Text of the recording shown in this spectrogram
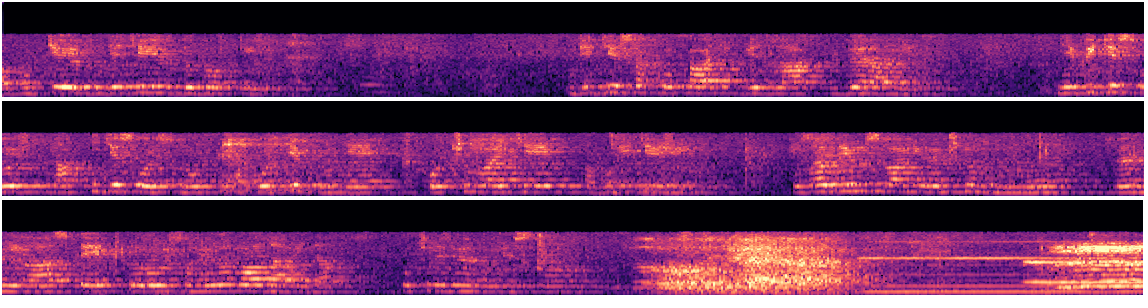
a buďte, budete jesť dobroty. Budete sa kochať v jedlách vyberaných. Nepite svoj, napnite svoj snúb a poďte ku mne, počúvajte a budete žiť. Uzavriem s vami väčšinu zmluvu, verný láske, ktorou som miloval Davida. Počuli sme Bože slovo. Velebte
